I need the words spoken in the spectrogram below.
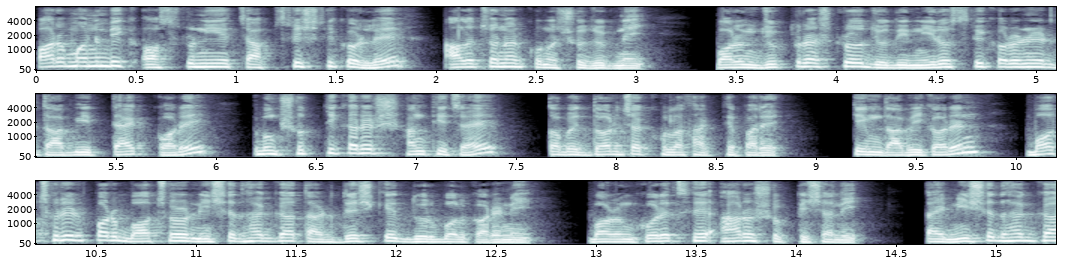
পারমাণবিক অস্ত্র নিয়ে চাপ সৃষ্টি করলে আলোচনার কোনো সুযোগ নেই। বরং যুক্তরাষ্ট্র যদি নিরস্ত্রীকরণের দাবি ত্যাগ করে এবং সত্যিকারের শান্তি চায়, তবে দরজা খোলা থাকতে পারে। কিম দাবি করেন, বছরের পর বছর নিষেধাজ্ঞা তার দেশকে দুর্বল করেনি, বরং করেছে আরও শক্তিশালী। তাই নিষেধাজ্ঞা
